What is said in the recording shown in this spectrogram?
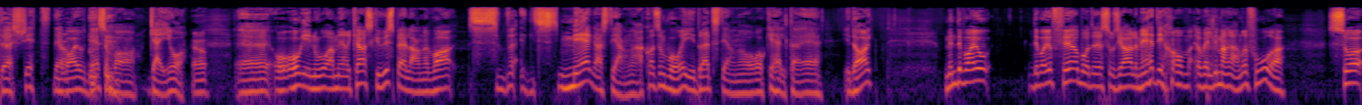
the shit. Det var jo det som var greia. Ja. Eh, og òg i Nord-Amerika. Skuespillerne var megastjerner, akkurat som våre idrettsstjerner og rockehelter er i dag. Men det var jo, det var jo før både sosiale medier og, og veldig mange andre fora. Så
